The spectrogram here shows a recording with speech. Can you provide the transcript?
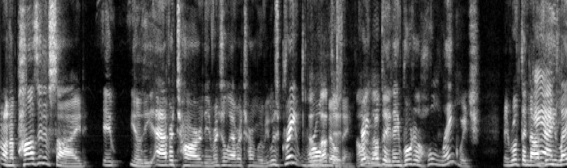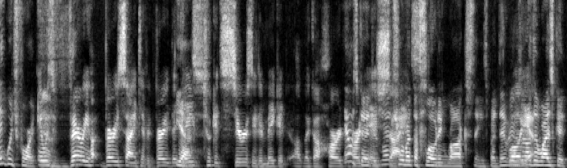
on a positive side, it you know the Avatar, the original Avatar movie was great world loved it. building. Oh, great world building. it. They wrote a whole language. They wrote the Na'vi And language for it. It was very, very scientific. Very, they, Yes. they took it seriously to make it uh, like a hard, It was hard good. I'm not sure about the floating rocks things, but they Well, was yeah. otherwise good.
